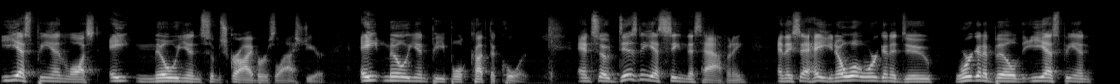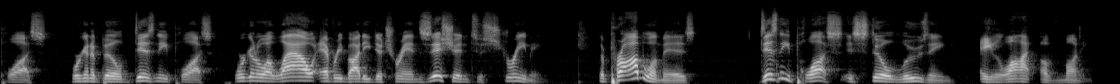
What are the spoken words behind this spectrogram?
ESPN lost 8 million subscribers last year. 8 million people cut the cord. And so Disney has seen this happening and they say, hey, you know what we're going to do? We're going to build ESPN Plus. We're going to build Disney Plus. We're going to allow everybody to transition to streaming. The problem is Disney Plus is still losing a lot of money.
